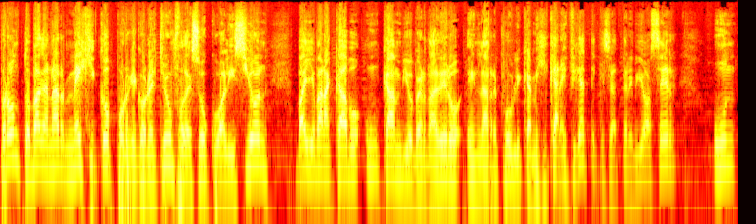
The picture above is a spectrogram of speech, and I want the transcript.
pronto va a ganar México porque con el triunfo de su coalición va a llevar a cabo un cambio verdadero en la República Mexicana. Y fíjate que se atrevió a hacer un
